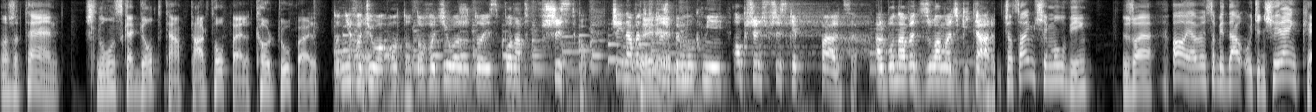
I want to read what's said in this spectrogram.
Może ten, śląska gotka, kartofel, kartofel. To nie chodziło o to, to chodziło, że to jest ponad wszystko. Czyli nawet Tyry. ktoś by mógł mi obciąć wszystkie palce, albo nawet złamać gitarę. Czasami się mówi, że o, ja bym sobie dał uciąć rękę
